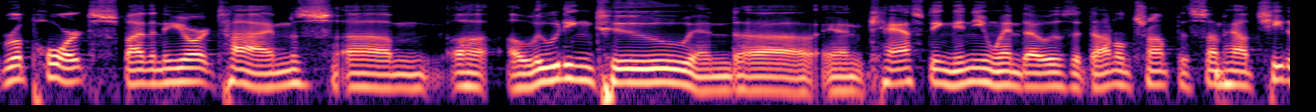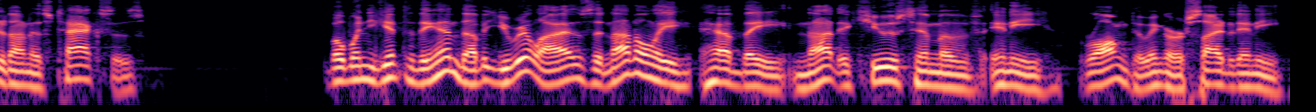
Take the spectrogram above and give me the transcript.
reports by the New York Times um, uh, alluding to and, uh, and casting innuendos that Donald Trump has somehow cheated on his taxes. But when you get to the end of it, you realize that not only have they not accused him of any wrongdoing or cited any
